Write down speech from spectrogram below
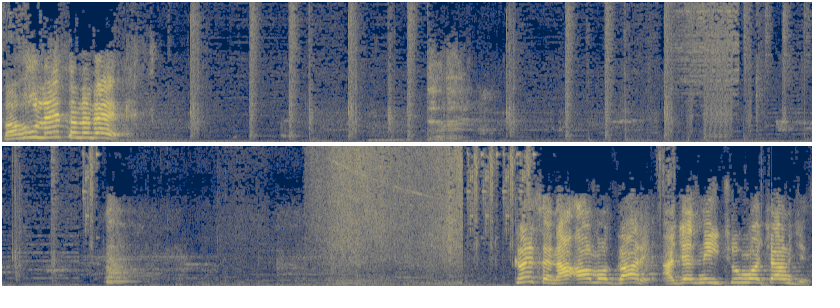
But who listen to that? Listen, I almost got it. I just need two more challenges.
